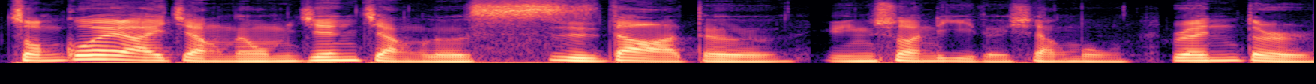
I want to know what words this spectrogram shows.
总归来讲呢，我们今天讲了四大的云算力的项目：Render、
